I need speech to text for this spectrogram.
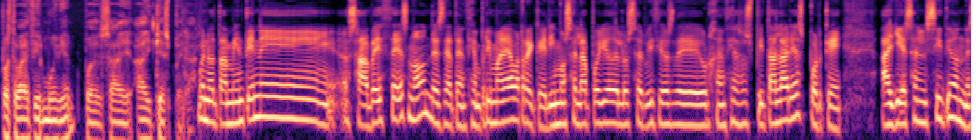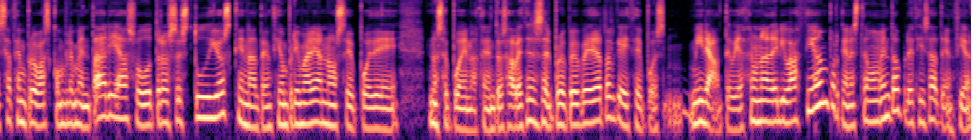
pues te va a decir muy bien, pues hay, hay que esperar. Bueno, también tiene, o sea, a veces, ¿no? Desde atención primaria requerimos el apoyo de los servicios de urgencias hospitalarias porque allí es en el sitio donde se hacen pruebas complementarias o otros estudios que en atención primaria no se puede, no se pueden hacer. Entonces, a veces es el propio pediatra el que dice, pues mira, te voy a hacer una derivación porque en este momento precisa atención.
